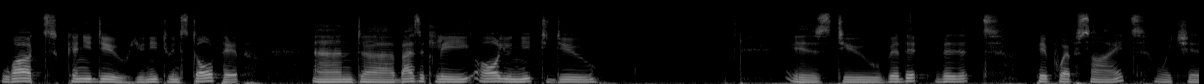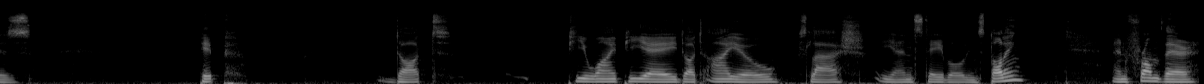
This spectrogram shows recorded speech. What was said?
what can you do? You need to install pip and uh, basically all you need to do is to visit visit pip website which is pip dot pypa.io slash en stable installing and from there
